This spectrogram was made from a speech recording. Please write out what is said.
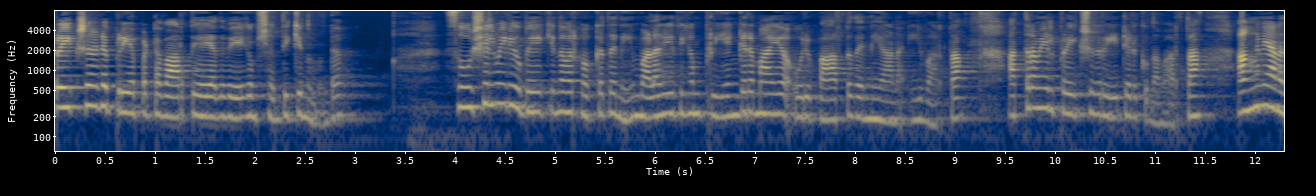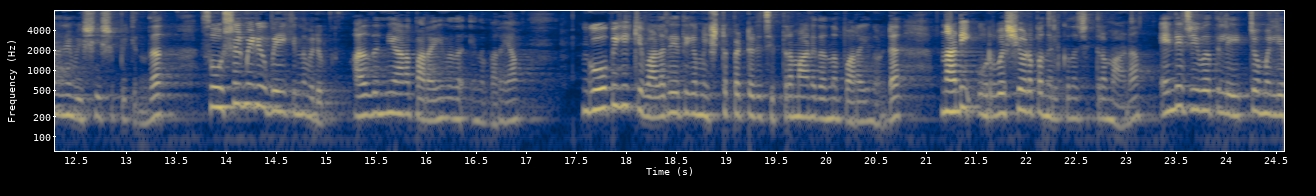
പ്രേക്ഷകരുടെ പ്രിയപ്പെട്ട വാർത്തയായി അത് വേഗം ശ്രദ്ധിക്കുന്നുമുണ്ട്. സോഷ്യൽ മീഡിയ ഉപയോഗിക്കുന്നവർക്കൊക്കെ തന്നെയും വളരെയധികം പ്രിയങ്കരമായ ഒരു പാർട്ട് തന്നെയാണ് ഈ വാർത്ത. അത്രമേൽ പ്രേക്ഷകർ ഏറ്റെടുക്കുന്ന വാർത്ത. അങ്ങനെയാണ് അതിനെ വിശേഷിപ്പിക്കുന്നത്. സോഷ്യൽ മീഡിയ ഉപയോഗിക്കുന്നവരും അത് തന്നെയാണ് പറയുന്നത് എന്ന് പറയാം. ഗോപികയ്ക്ക് വളരെയധികം ഇഷ്ടപ്പെട്ട ഒരു ചിത്രമാണിതെന്ന് പറയുന്നുണ്ട്. നടി ഉർവശിയോടൊപ്പം നിൽക്കുന്ന ചിത്രമാണ്. എന്റെ ജീവിതത്തിലെ ഏറ്റവും വലിയ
